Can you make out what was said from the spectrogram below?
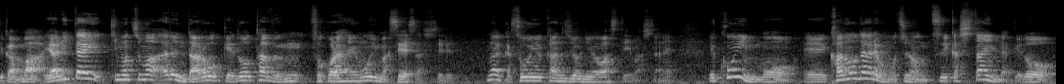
ていうかまあやりたい気持ちもあるんだろうけど多分そこら辺を今精査してる。なんかそういう感じを匂わせていましたね。でコインも、えー、可能であればもちろん追加したいんだけど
